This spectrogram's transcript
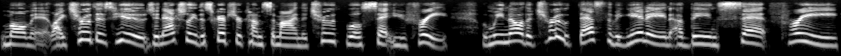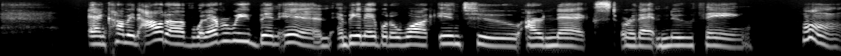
moment. Like truth is huge. And actually, the scripture comes to mind the truth will set you free. When we know the truth, that's the beginning of being set free and coming out of whatever we've been in and being able to walk into our next or that new thing. Hmm.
